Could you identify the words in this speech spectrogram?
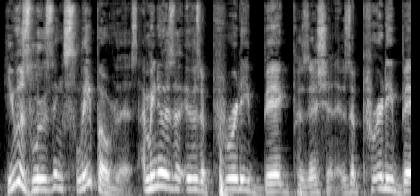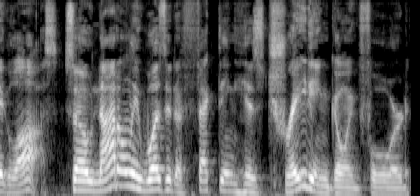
he was losing sleep over this. I mean, it was a, it was a pretty big position. It was a pretty big loss. So not only was it affecting his trading going forward,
